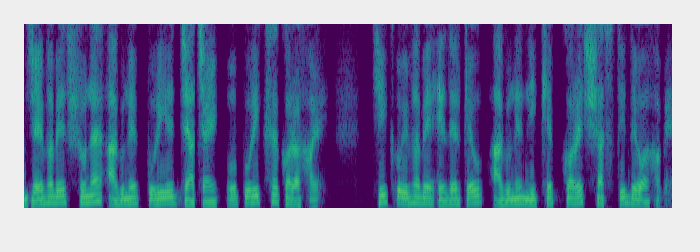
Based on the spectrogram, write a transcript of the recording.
যেভাবে সোনা আগুনে পুড়িয়ে যাচাই ও পরীক্ষা করা হয়, ঠিক ওইভাবে এদেরকেও আগুনে নিক্ষেপ করে শাস্তি দেওয়া হবে।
